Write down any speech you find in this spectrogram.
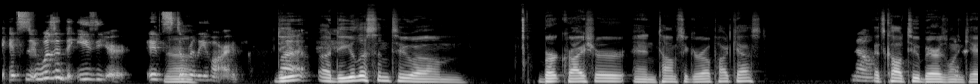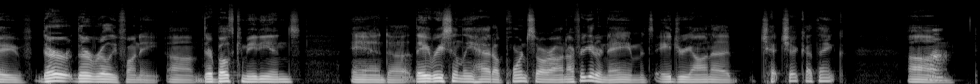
it's it wasn't the easier. It's yeah. still really hard. Do but, you uh, do you listen to um Bert Kreischer and Tom Segura podcast? No. It's called Two Bears One Cave. They're they're really funny. Um, they're both comedians and uh, they recently had a porn star on. I forget her name. It's Adriana Chechik, I think. Um, huh.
